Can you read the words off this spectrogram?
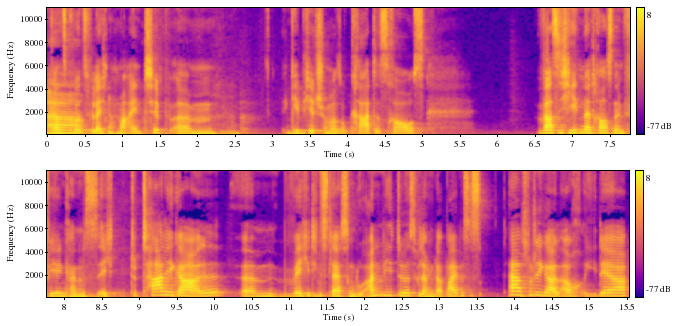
Ganz Ah. kurz vielleicht noch mal ein Tipp, ähm, gebe ich jetzt schon mal so gratis raus. Was ich jedem da draußen empfehlen kann, und es ist echt total egal, ähm, welche Dienstleistung du anbietest, wie lange du dabei bist, ist absolut egal. Auch der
